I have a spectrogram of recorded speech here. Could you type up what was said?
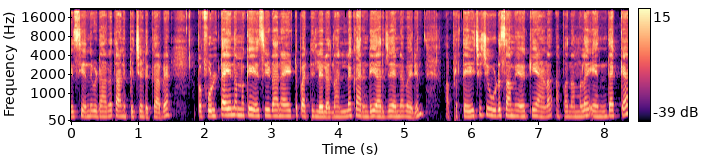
എ സി ഒന്നും വിടാതെ തണുപ്പിച്ചെടുക്കാവേ. അപ്പോൾ ഫുൾ ടൈം നമുക്ക് എ സി ഇടാനായിട്ട് പറ്റില്ലല്ലോ. നല്ല കറണ്ട് ചാർജ് തന്നെ വരും. പ്രത്യേകിച്ച് ചൂട് സമയമൊക്കെയാണ്. അപ്പോൾ നമ്മൾ എന്തൊക്കെ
